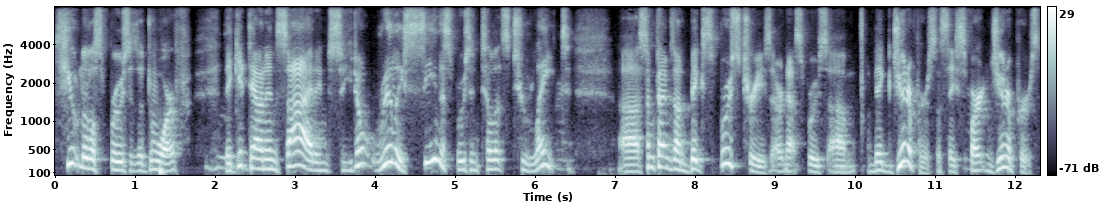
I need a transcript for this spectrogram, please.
cute little spruce, it's a dwarf. Mm-hmm. They get down inside, and so you don't really see the spruce until it's too late. Right. Uh, sometimes on big spruce trees, or not spruce, um, big junipers, let's say Spartan junipers,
